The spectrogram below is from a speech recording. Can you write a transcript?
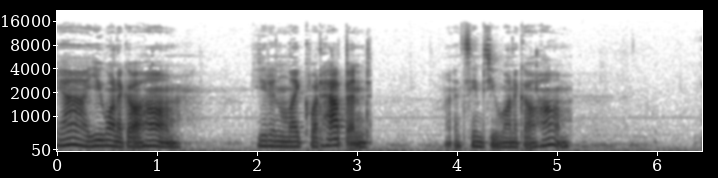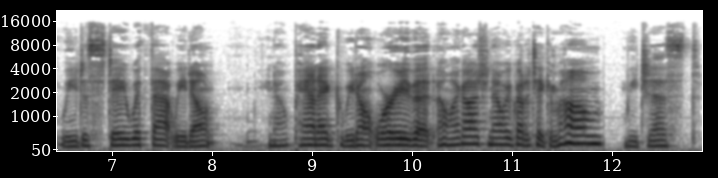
Yeah, you want to go home. You didn't like what happened. It seems you want to go home. We just stay with that. We don't, you know, panic. We don't worry that, oh my gosh, now we've got to take him home. We just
